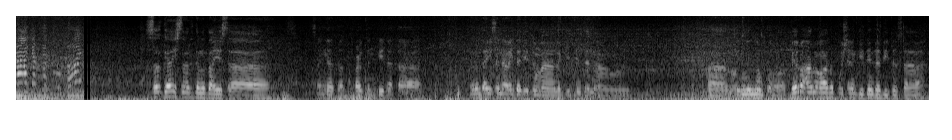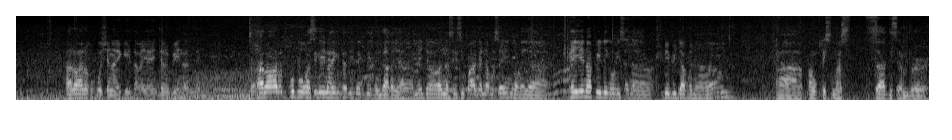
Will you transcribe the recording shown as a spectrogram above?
Lagat ka tutoy. So guys, narito na tayo sa saan nga to? Parkonville at uh, meron tayo sa nakita dito na nagtitinda ng uh, ganyan lang po. Pero araw-araw po siya nagtitinda dito sa araw-araw ko po siya nakikita kaya interviewin natin. So araw-araw ko po kasi kayo nakikita dito nagtitinda kaya medyo nasisipagan ako sa inyo kaya kayo yung napili kong isa na bibigyan ko ng ah, pang Christmas sa December.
